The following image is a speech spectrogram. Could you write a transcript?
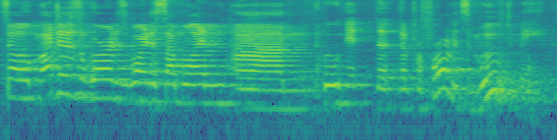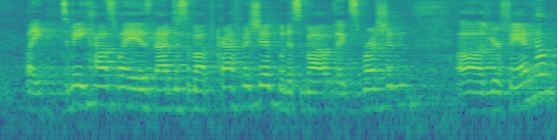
so my Judges Award is going to someone um, who it, the, the performance moved me. Like, to me, cosplay is not just about the craftsmanship, but it's about the expression of your fandom.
